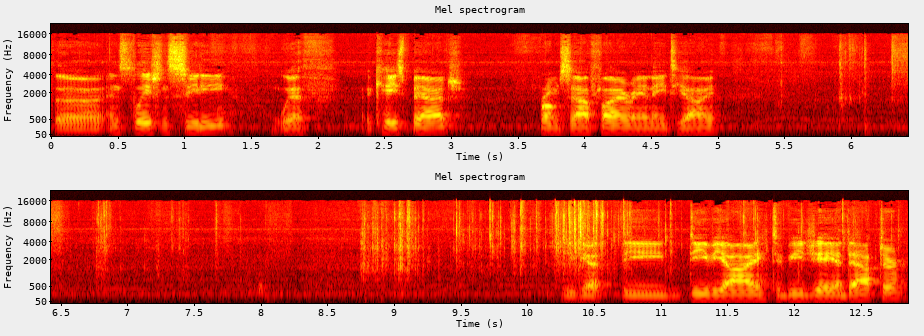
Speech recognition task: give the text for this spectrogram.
the installation CD with a case badge from Sapphire and ATI. You get the DVI to VGA adapter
